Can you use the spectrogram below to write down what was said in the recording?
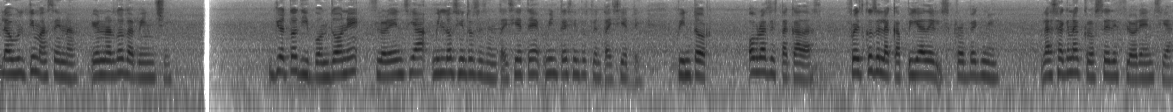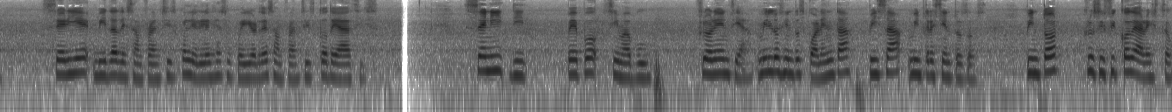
La Última Cena, Leonardo da Vinci. Giotto di Bondone, Florencia, 1267-1337. Pintor. Obras destacadas. Frescos de la capilla del Scrovegni. La Sagna Croce de Florencia. Serie Vida de San Francisco en la Iglesia Superior de San Francisco de Asís. Ceni di Pepo Cimabue, Florencia, 1240, Pisa, 1302. Pintor, Crucifijo de Arezzo,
